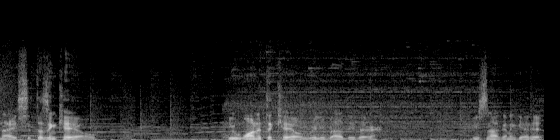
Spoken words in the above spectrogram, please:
Nice, it doesn't KO. He wanted to KO really badly there. He's not gonna get it.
